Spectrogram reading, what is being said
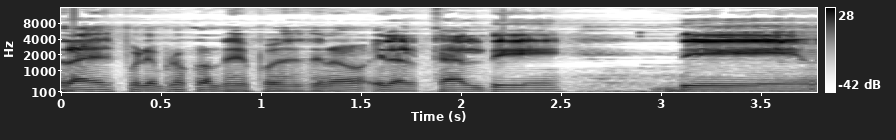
trajes por ejemplo cuando se posicionó el alcalde de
